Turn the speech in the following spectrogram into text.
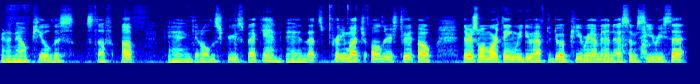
we're going to now peel this stuff up and get all the screws back in. And that's pretty much all there is to it. Oh, there's one more thing. We do have to do a PRAM and SMC reset.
